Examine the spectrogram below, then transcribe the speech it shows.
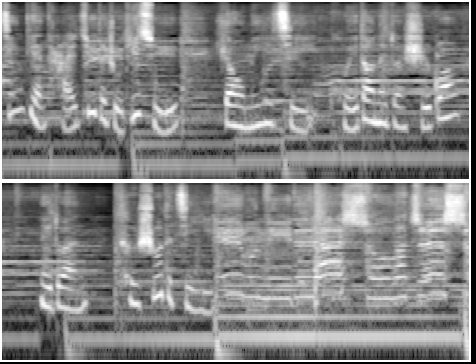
经典台剧的主题曲，让我们一起回到那段时光，那段特殊的记忆。给我你的爱，手拉着手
